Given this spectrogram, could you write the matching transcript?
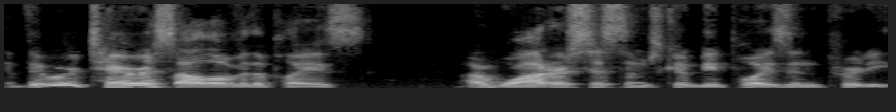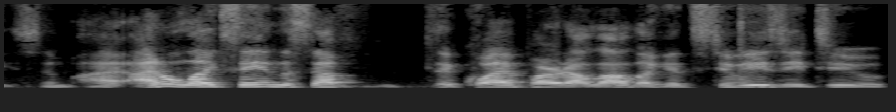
if there were terrorists all over the place, our water systems could be poisoned pretty soon. I, I don't like saying the stuff, the quiet part out loud. Like it's too easy to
